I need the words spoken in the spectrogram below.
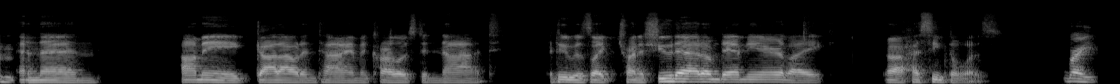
Mhm. And then Jaime got out in time and Carlos did not. The dude was like trying to shoot at him damn near like uh Jacinto was. right.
